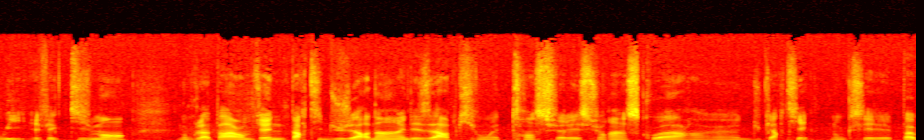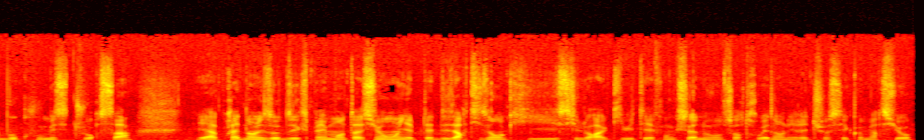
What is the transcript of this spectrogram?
Oui, effectivement. Donc là, par exemple, il y a une partie du jardin et des arbres qui vont être transférés sur un square euh, du quartier. Donc c'est pas beaucoup, mais c'est toujours ça. Et après, dans les autres expérimentations, il y a peut-être des artisans qui, si leur activité fonctionne, vont se retrouver dans les rez-de-chaussée commerciaux.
